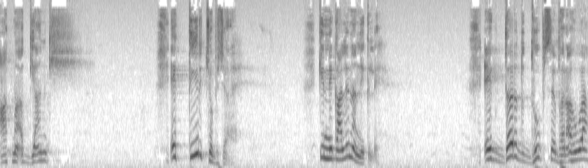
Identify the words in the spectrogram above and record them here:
आत्मा अज्ञान की। एक तीर चुभ जाए कि निकाले ना निकले। एक दर्द धूप से भरा हुआ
